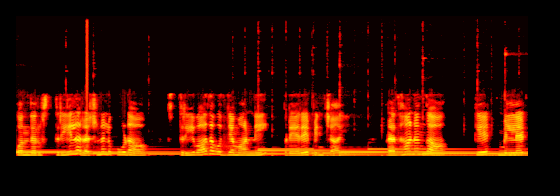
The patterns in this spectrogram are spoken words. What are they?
కొందరు స్త్రీల రచనలు కూడా స్త్రీవాద ఉద్యమాన్ని ప్రేరేపించాయి. ప్రధానంగా కేట్ మిల్లెట్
